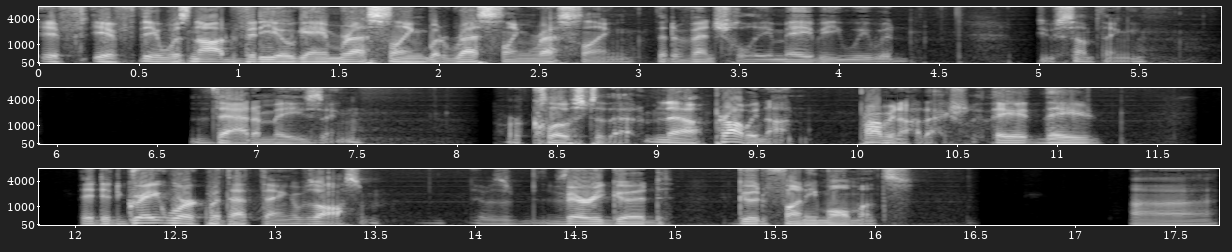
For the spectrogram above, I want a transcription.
if if it was not video game wrestling but wrestling wrestling that eventually maybe we would do something that amazing or close to that. No probably not. Probably not actually. They they they did great work with that thing. It was awesome. It was very good good funny moments. Uh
